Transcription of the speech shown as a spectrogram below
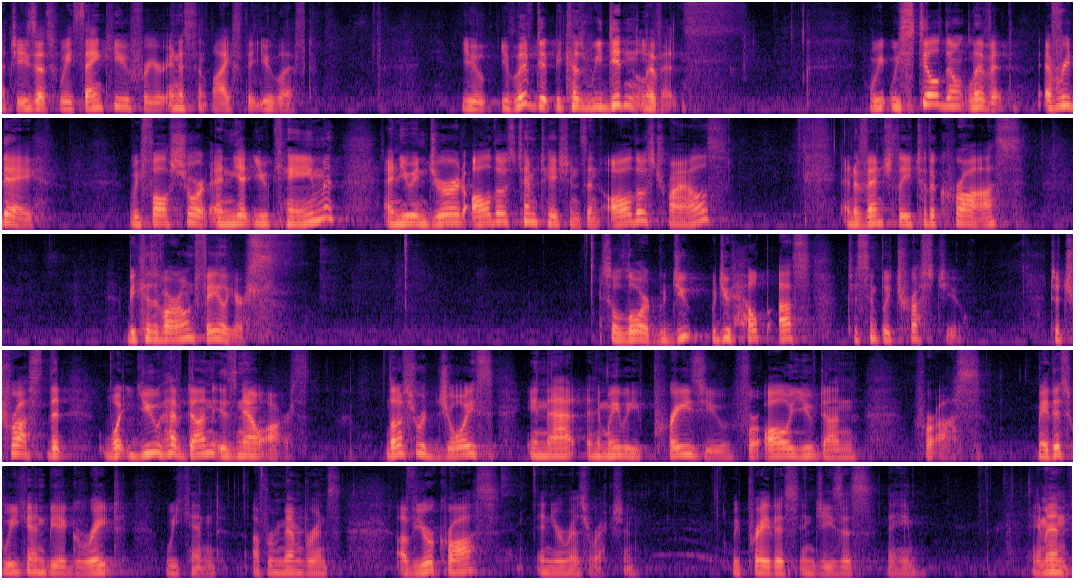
Uh, Jesus, we thank you for your innocent life that you lived. You, you lived it because we didn't live it. We, we still don't live it every day. We fall short, and yet you came and you endured all those temptations and all those trials, and eventually to the cross because of our own failures. So, Lord, would you, would you help us to simply trust you, to trust that what you have done is now ours? Let us rejoice in that, and may we praise you for all you've done for us. May this weekend be a great weekend of remembrance of your cross and your resurrection. We pray this in Jesus' name. Amen.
